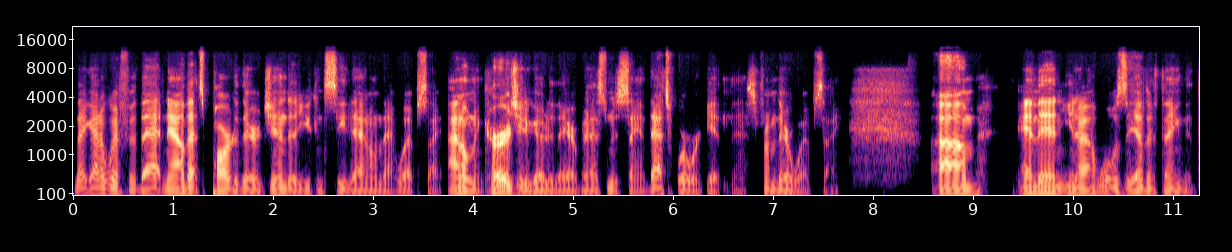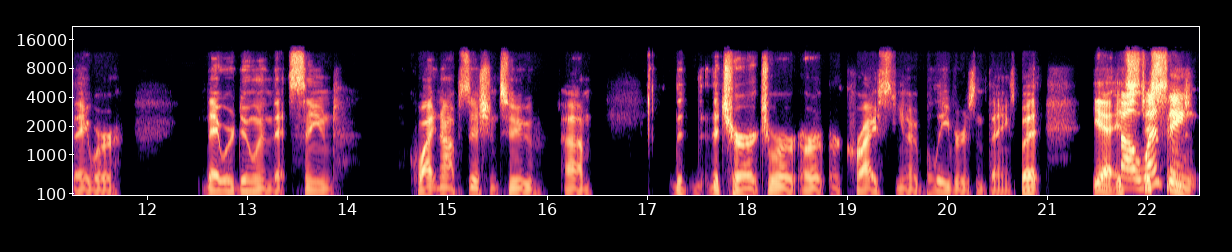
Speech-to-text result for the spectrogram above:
they got a whiff of that. Now that's part of their agenda. You can see that on that website. I don't encourage you to go to there, but I'm just saying that's where we're getting this from their website. Um, and then, you know, what was the other thing that they were, they were doing that seemed quite in opposition to um, the the church or, or or Christ, you know, believers and things. But yeah, it's just one seems- thing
